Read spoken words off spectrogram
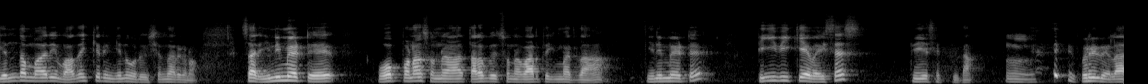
எந்த மாதிரி வதைக்கிறீங்கன்னு ஒரு விஷயம் தான் இருக்கணும். சார் இனிமேட்டு ஓப்பனாக சொன்ன தளபதி சொன்ன வார்த்தைக்கு மாதிரி தான். இனிமேட்டு டிவிகே வைசஸ் தீய சக்தி தான். புரியுதுங்களா?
